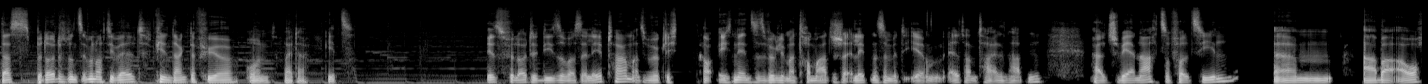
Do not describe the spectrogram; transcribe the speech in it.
Das bedeutet uns immer noch die Welt. Vielen Dank dafür und weiter geht's. Ist für Leute, die sowas erlebt haben, also wirklich, ich nenne es jetzt wirklich mal traumatische Erlebnisse mit ihren Elternteilen hatten, halt schwer nachzuvollziehen. Ähm, aber auch,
